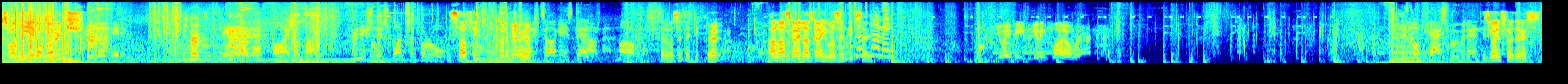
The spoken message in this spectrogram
There's one here on orange. Locating. He's knocked. Disregard that. Five. Finish this once and for all. He's selfing. Got him Yeah, for yeah. you. Target is down. Marvelous. That was it, I think. Yeah. Ah, last guy, last guy, he was in big side. coming. UAV beginning flyover. You've got gas moving in. He's going for the rest.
